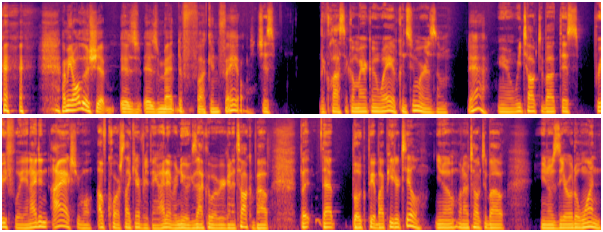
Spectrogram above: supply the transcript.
I mean, all this shit is is meant to fucking fail. Just the classic American way of consumerism. Yeah. You know, we talked about this briefly, and I didn't. I actually, well, of course, like everything, I never knew exactly what we were going to talk about. But that book by Peter Thiel, you know, when I talked about, you know, zero to one,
